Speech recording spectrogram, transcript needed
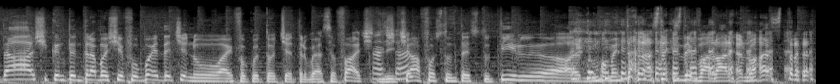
Da, și când te întreabă șeful, băi, de ce nu ai făcut tot ce trebuia să faci? Așa? Zice, a fost un test util, a, momentan asta este valoarea noastră.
